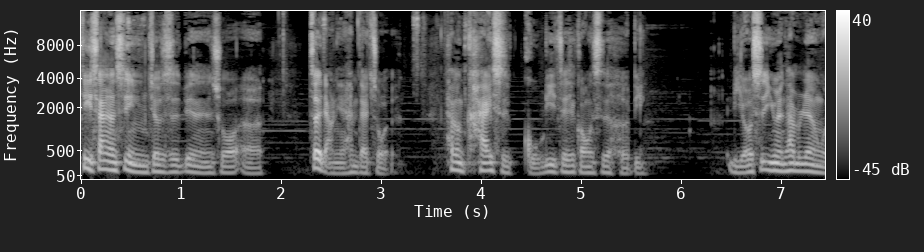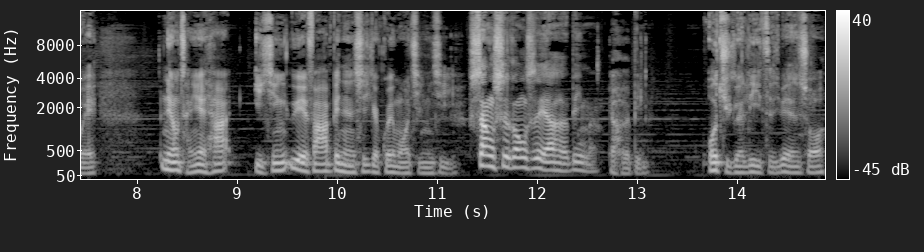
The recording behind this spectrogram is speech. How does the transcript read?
第三个事情就是变成说，呃，这两年他们在做的，他们开始鼓励这些公司合并，理由是因为他们认为内容产业它已经越发变成是一个规模经济，上市公司也要合并吗？要合并。我举个例子，就变成说，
